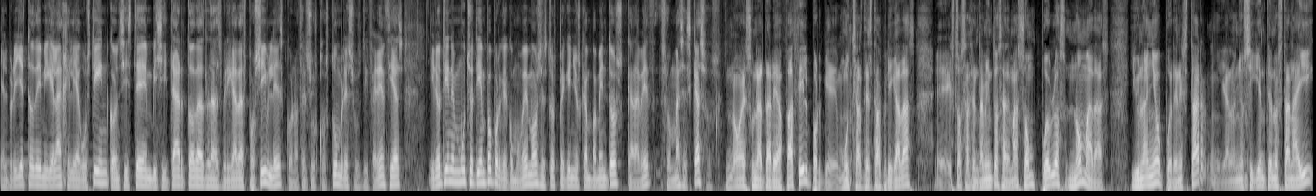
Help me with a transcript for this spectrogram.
El proyecto de Miguel Ángel y Agustín consiste en visitar todas las brigadas posibles, conocer sus costumbres, sus diferencias, y no tienen mucho tiempo porque, como vemos, estos pequeños campamentos cada vez son más escasos. No es una tarea fácil porque muchas de estas brigadas, eh, estos asentamientos además son pueblos nómadas y un año pueden estar y al año siguiente no están ahí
